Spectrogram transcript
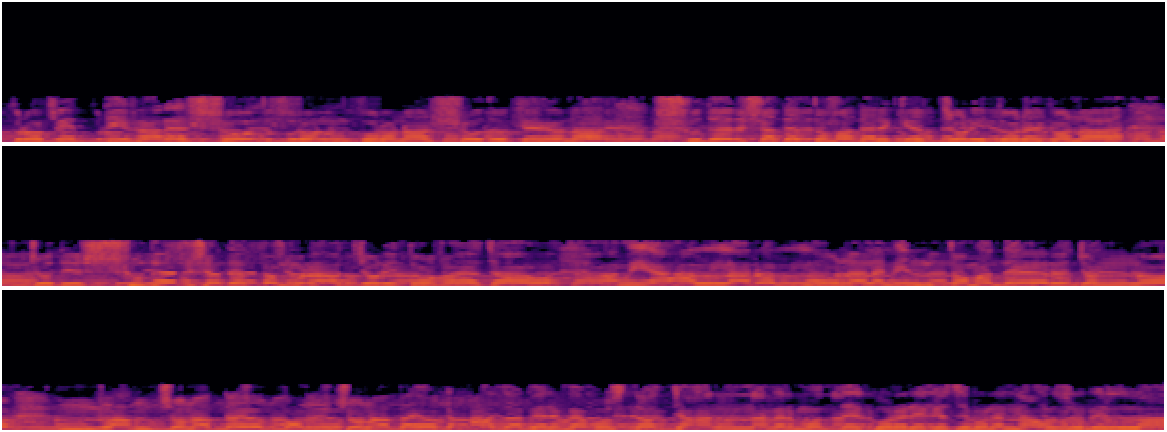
চক্রবৃদ্ধি হারে সুদ গ্রহণ করো না, সুদ খেও না। সুদের সাথে তোমাদেরকে জড়িত রেখো না। যদি সুদের সাথে তোমরা জড়িত হয়ে যাও, আমি আল্লাহ রব্বুল আলামিন তোমাদের জন্য লাঞ্ছনাদায়ক, বঞ্চনাদায়ক আজাবের ব্যবস্থা জাহান্নামের মধ্যে করে রেখেছি বলে নাউজুবিল্লাহ।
